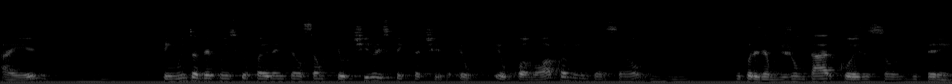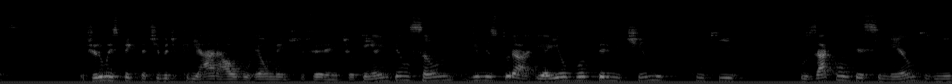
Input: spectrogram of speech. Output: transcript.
a ele, uhum. tem muito a ver com isso que eu falei da intenção, porque eu tiro a expectativa. Eu, eu coloco a minha intenção. Uhum por exemplo, de juntar coisas são diferentes. Eu tiro uma expectativa de criar algo realmente diferente. Eu tenho a intenção de misturar. E aí eu vou permitindo que, com que os acontecimentos me,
